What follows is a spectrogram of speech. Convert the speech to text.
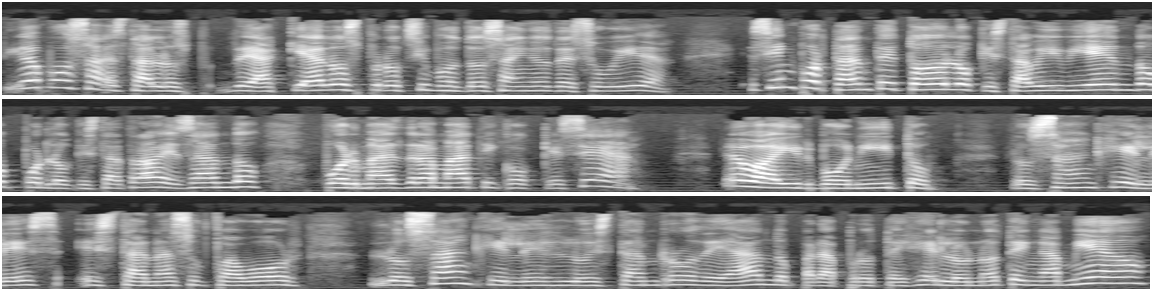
digamos, hasta los de aquí a los próximos dos años de su vida. Es importante todo lo que está viviendo, por lo que está atravesando, por más dramático que sea. Le va a ir bonito. Los ángeles están a su favor. Los ángeles lo están rodeando para protegerlo. No tenga miedo,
